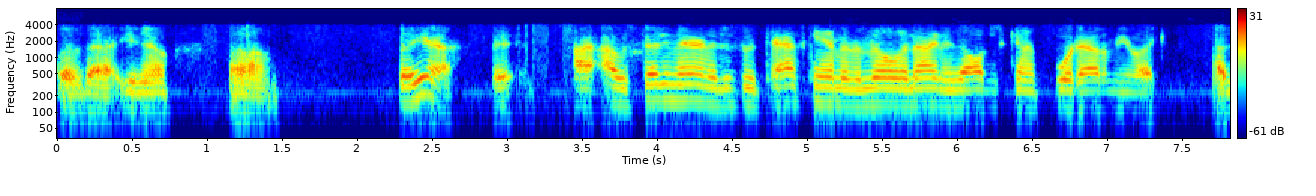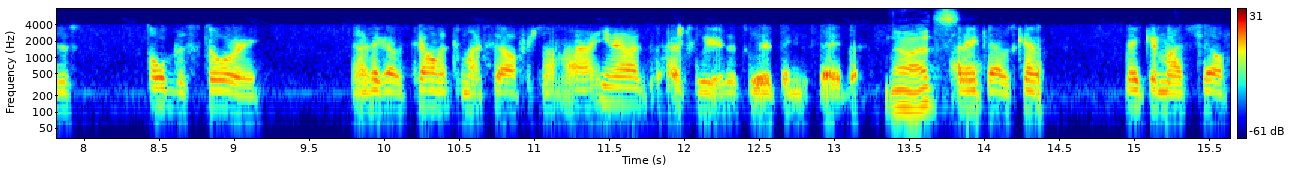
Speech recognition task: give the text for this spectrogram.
of that, you know. Um, so yeah, it, I, I was sitting there and it just was Tascam in the middle of the night, and it all just kind of poured out of me like I just told the story. And I think I was telling it to myself or something. Uh, you know, that's weird. That's a weird thing to say, but No, that's I think I was kind of making myself.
